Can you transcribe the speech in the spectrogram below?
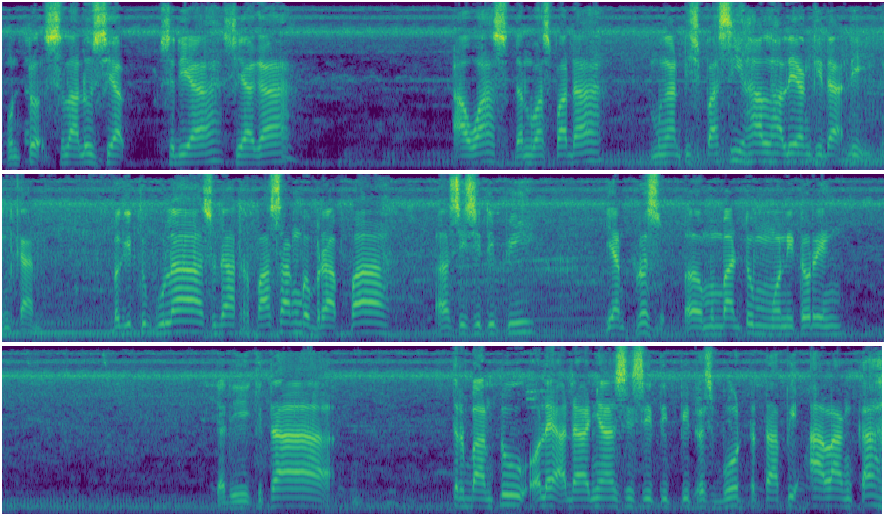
untuk selalu siap sedia siaga awas dan waspada mengantisipasi hal-hal yang tidak diinginkan. Begitu pula sudah terpasang beberapa eh, CCTV yang terus uh, membantu monitoring. Jadi kita terbantu oleh adanya CCTV tersebut tetapi alangkah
